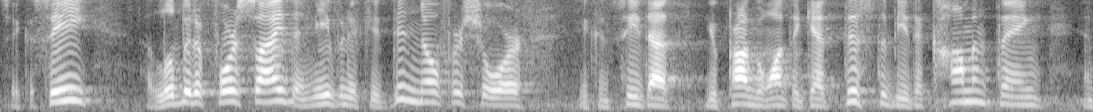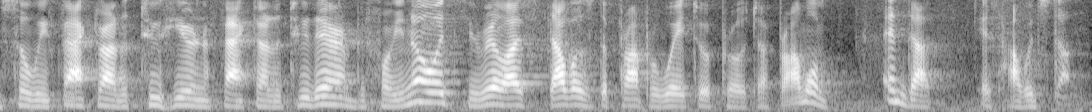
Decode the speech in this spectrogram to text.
So you can see a little bit of foresight, and even if you didn't know for sure, you can see that you probably want to get this to be the common thing and so we factor out a 2 here and a factor out a 2 there and before you know it you realize that was the proper way to approach that problem and that is how it's done.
